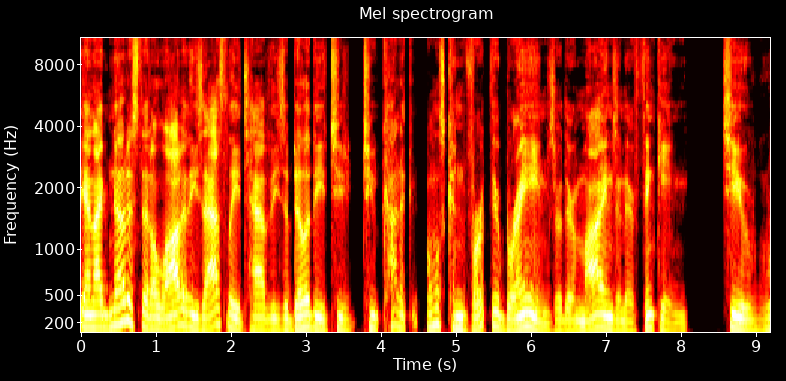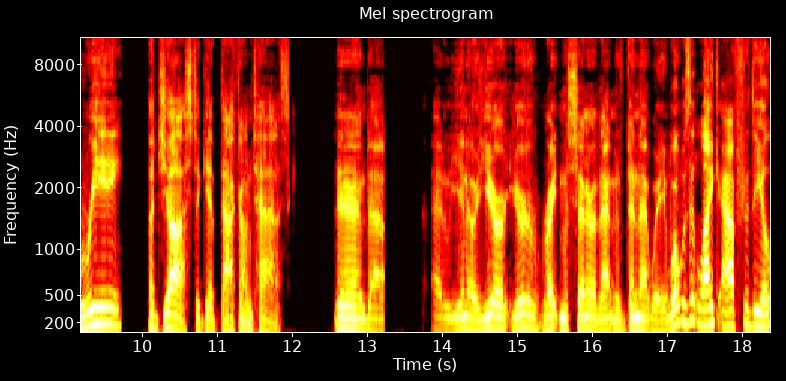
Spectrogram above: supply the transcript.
and I've noticed that a lot of these athletes have these ability to to kind of almost convert their brains or their minds and their thinking to readjust to get back on task. And uh, and you know you're you're right in the center of that and have been that way. What was it like after the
